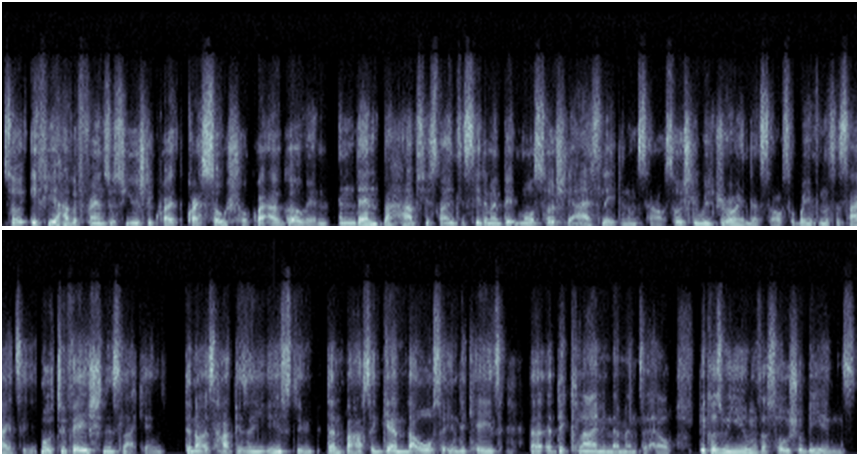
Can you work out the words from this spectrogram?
so if you have a friend who's usually quite quite social quite outgoing and then perhaps you're starting to see them a bit more socially isolating themselves socially withdrawing themselves away from the society motivation is lacking they're not as happy as they used to, then perhaps again that also indicates a, a decline in their mental health. Because we humans are social beings.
